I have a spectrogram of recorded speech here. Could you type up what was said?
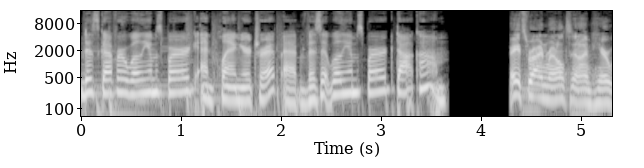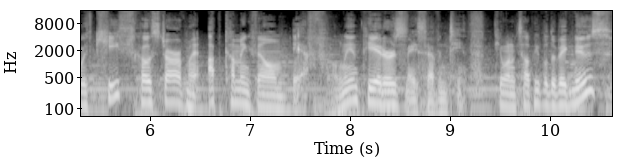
Discover Williamsburg and plan your trip at visitwilliamsburg.com. Hey, it's Ryan Reynolds, and I'm here with Keith, co star of my upcoming film, If, only in theaters, May 17th. Do you want to tell people the big news?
